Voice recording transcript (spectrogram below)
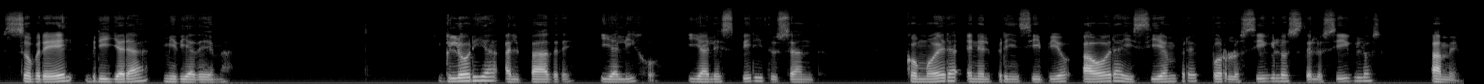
sobre él brillará mi diadema. Gloria al Padre y al Hijo y al Espíritu Santo, como era en el principio, ahora y siempre, por los siglos de los siglos. Amén.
